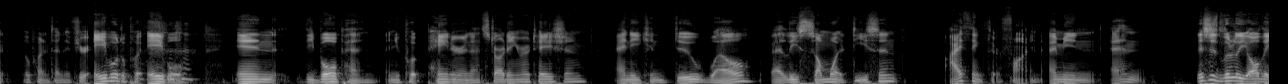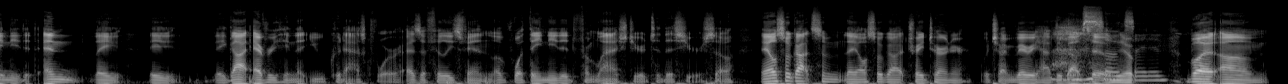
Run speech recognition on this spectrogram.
no pun intended, if you're able to put Abel in the bullpen and you put Painter in that starting rotation and he can do well, at least somewhat decent, I think they're fine. I mean, and this is literally all they needed, and they they they got everything that you could ask for as a Phillies fan of what they needed from last year to this year. So they also got some. They also got Trea Turner, which I'm very happy about too So Yep. excited. but um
